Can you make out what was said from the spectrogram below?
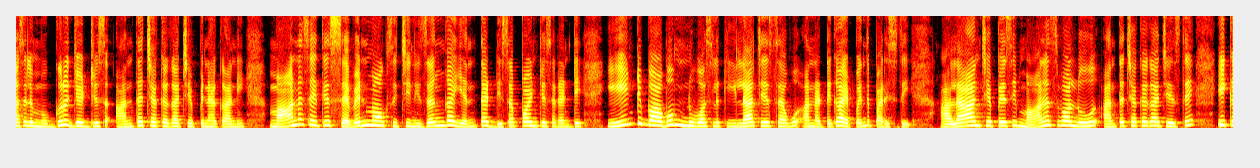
అసలు ముగ్గురు జడ్జెస్ అంత చక్కగా చెప్పినా కానీ మానస్ అయితే సెవెన్ మార్క్స్ ఇచ్చి నిజంగా ఎంత డిసప్పాయింట్ చేశాడంటే ఏంటి బాబు నువ్వు అసలుకి ఇలా చేసావు అన్నట్టుగా అయిపోయింది పరిస్థితి. అలా అని చెప్పేసి మానస్ వాళ్ళు అంత చక్కగా చేస్తే ఇక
